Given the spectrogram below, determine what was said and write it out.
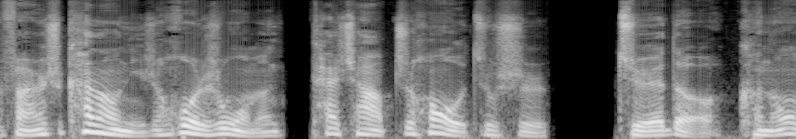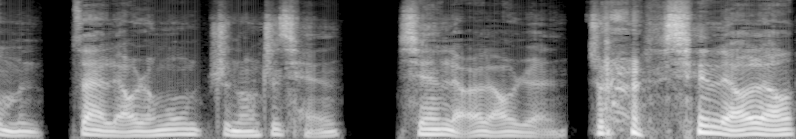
反而是看到你这，或者是我们 catch up 之后，就是觉得可能我们在聊人工智能之前。先聊一聊人，就是先聊一聊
